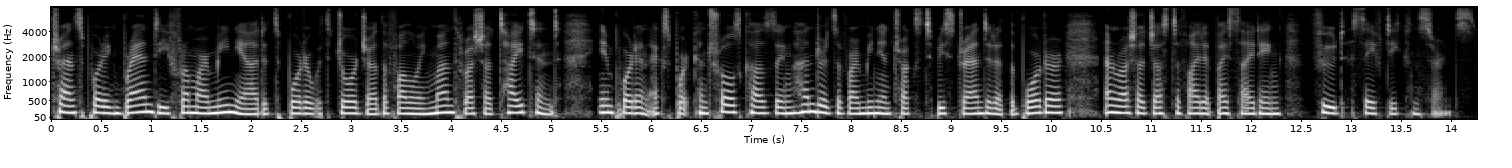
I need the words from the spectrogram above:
transporting brandy from Armenia at its border with Georgia. The following month, Russia tightened import and export controls, causing hundreds of Armenian trucks to be stranded at the border, and Russia justified it by citing food safety concerns.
